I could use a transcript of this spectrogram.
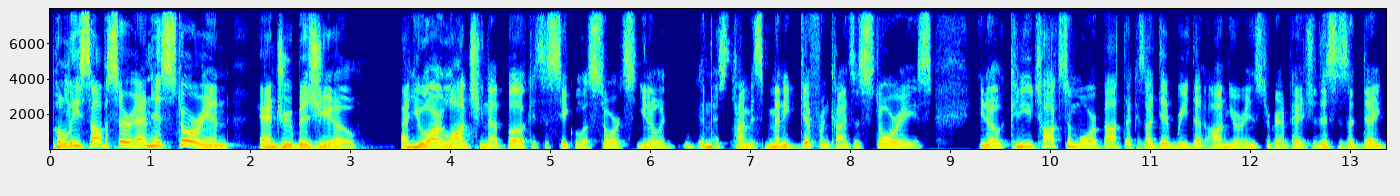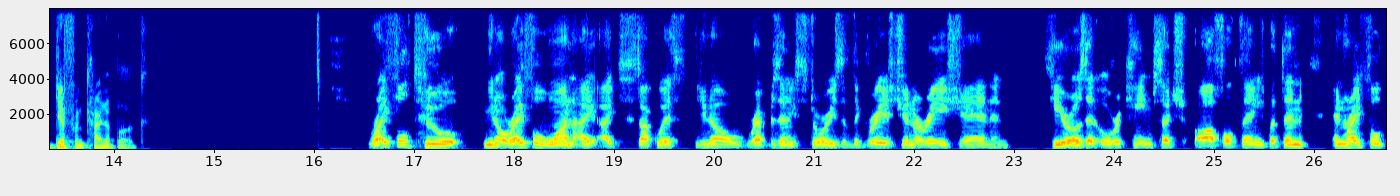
police officer, and historian Andrew Biggio. And you are launching that book. It's a sequel of sorts. You know, and this time it's many different kinds of stories. You know, can you talk some more about that? Because I did read that on your Instagram page. This is a very different kind of book. Rifle two, you know, rifle one, I, I stuck with, you know, representing stories of the greatest generation and heroes that overcame such awful things. But then in rifle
